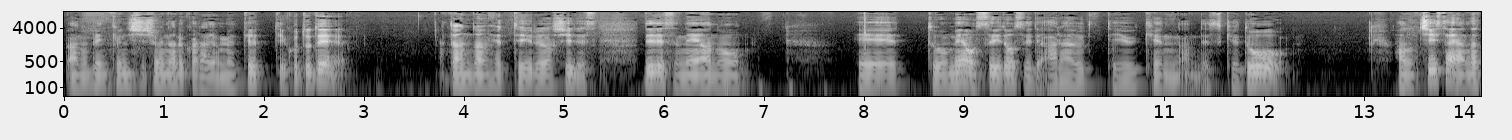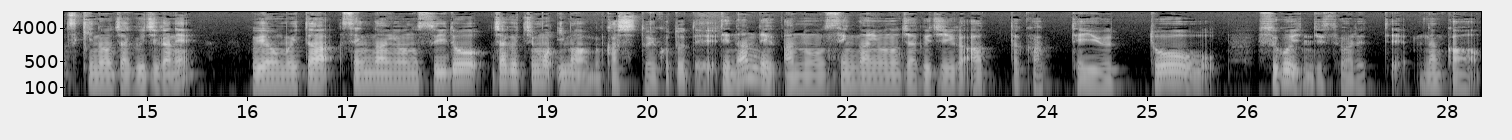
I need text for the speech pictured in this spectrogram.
あの勉強に支障になるからやめてっていうことでだんだん減っているらしいです。でですねあのえー、っと目を水道水で洗うっていう件なんですけどあの小さい穴付きの蛇口がね上を向いた洗顔用の水道蛇口も今は昔ということで。でなんであの洗顔用の蛇口があったかっていうとすごいんですよあれって。なんか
